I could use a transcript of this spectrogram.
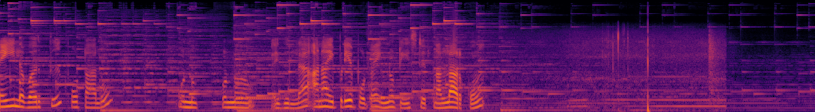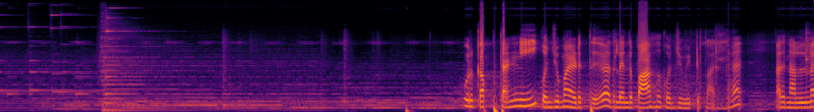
நெய்யில் வறுத்து போட்டாலும் ஒன்றும் ஒன்றும் இது இல்லை. ஆனால் இப்படியே போட்டால் இன்னும் டேஸ்ட் நல்லா ஒரு கப் தண்ணி கொஞ்சமாக எடுத்து அதில் இந்த பாகை கொஞ்சம் விட்டு பாருங்கள் அது நல்லா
